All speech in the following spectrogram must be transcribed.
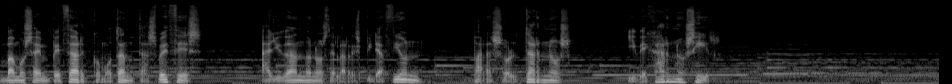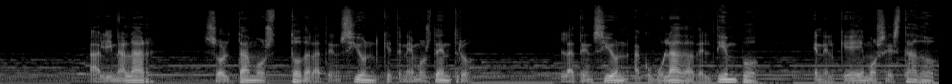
Vamos a empezar como tantas veces, ayudándonos de la respiración para soltarnos y dejarnos ir. Al inhalar, soltamos toda la tensión que tenemos dentro, la tensión acumulada del tiempo en el que hemos estado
